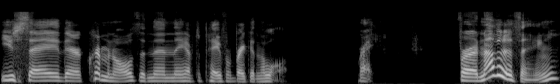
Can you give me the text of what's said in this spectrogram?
you say they're criminals and then they have to pay for breaking the law. Right. For another thing,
